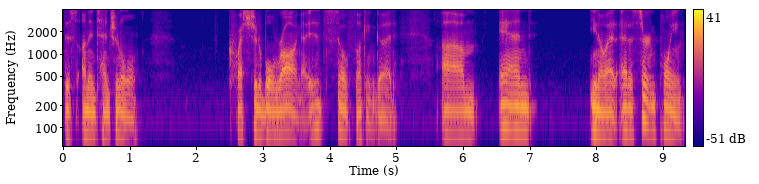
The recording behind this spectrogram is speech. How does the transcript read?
this unintentional, questionable wrong. It's so fucking good. Um, and, you know, at, at a certain point,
